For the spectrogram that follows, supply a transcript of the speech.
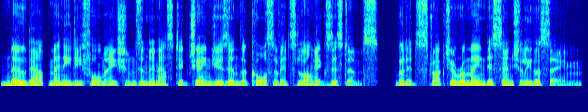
no doubt many deformations and dynastic changes in the course of its long existence, but its structure remained essentially the same.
